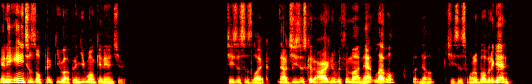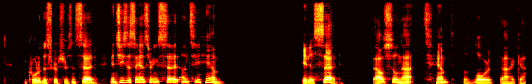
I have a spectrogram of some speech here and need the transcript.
and the angels will pick you up and you won't get injured. Jesus is like, now Jesus could have argued with him on that level, but no, Jesus went above it again. He quoted the scriptures and said, And Jesus answering said unto him, it is said, Thou shalt not tempt the Lord thy God.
